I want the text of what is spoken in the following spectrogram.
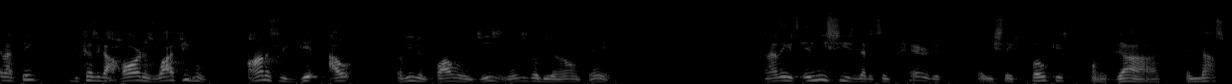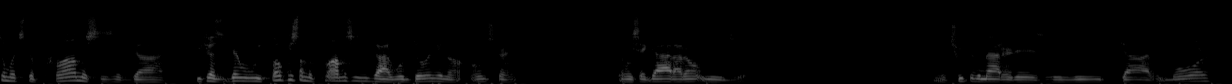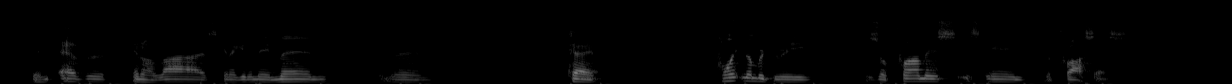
And I think because it got hard is why people honestly get out of even following Jesus. and They just go do their own thing. And I think it's in these seasons that it's imperative that we stay focused on God and not so much the promises of God because then when we focus on the promises of God, we're doing it in our own strength. And we say, God, I don't need you. And the truth of the matter is, we need God more than ever in our lives. Can I get an amen? Amen. Okay. Point number three is your promise is in the process.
